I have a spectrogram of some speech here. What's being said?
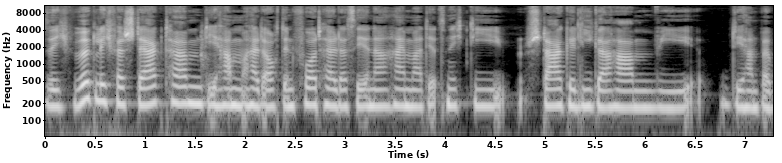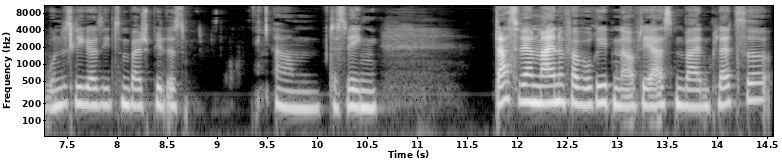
sich wirklich verstärkt haben. Die haben halt auch den Vorteil, dass sie in der Heimat jetzt nicht die starke Liga haben, wie die Handball-Bundesliga sie zum Beispiel ist. Ähm, deswegen, das wären meine Favoriten auf die ersten beiden Plätze.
